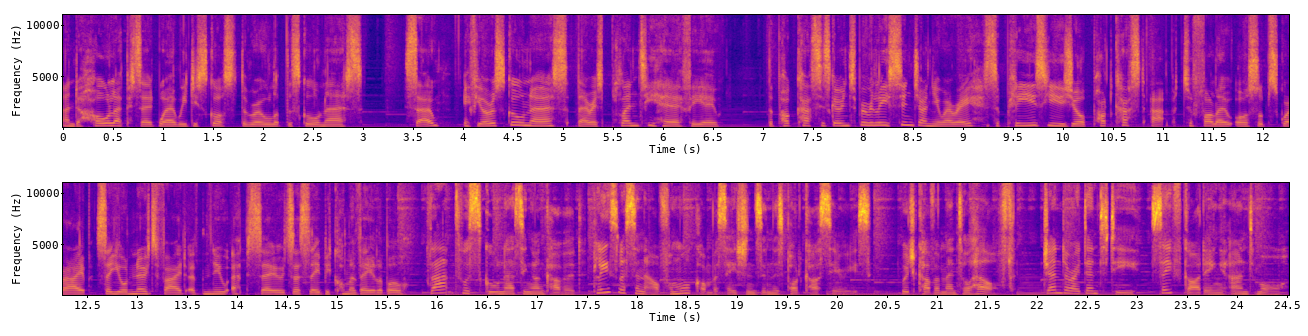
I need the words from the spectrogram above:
and a whole episode where we discuss the role of the school nurse. So, if you're a school nurse, there is plenty here for you. The podcast is going to be released in January, so please use your podcast app to follow or subscribe so you're notified of new episodes as they become available. That was School Nursing Uncovered. Please listen out for more conversations in this podcast series, which cover mental health, gender identity, safeguarding, and more.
